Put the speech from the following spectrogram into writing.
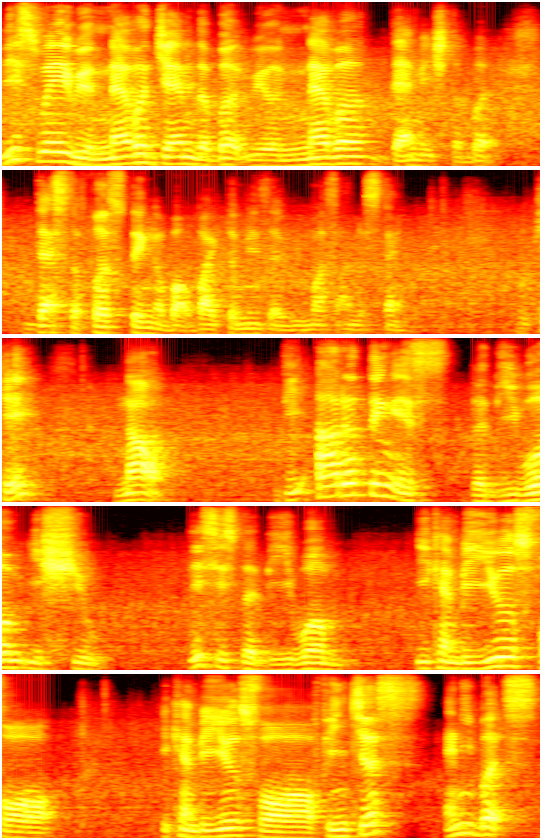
This way we'll never jam the bird, we'll never damage the bird. That's the first thing about vitamins that we must understand. Okay? Now, the other thing is the deworm issue. This is the deworm. It can be used for it can be used for finches, any birds,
